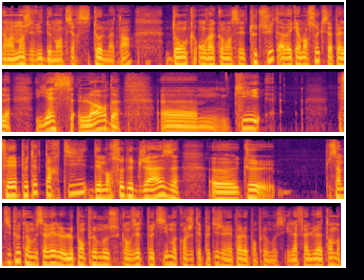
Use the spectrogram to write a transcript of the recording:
Normalement, j'évite de mentir si tôt le matin. Donc, on va commencer tout de suite avec un morceau qui s'appelle Yes Lord, euh, qui fait peut-être partie des morceaux de jazz euh, que c'est un petit peu comme vous savez le, le pamplemousse. Quand vous êtes petit, moi quand j'étais petit, j'aimais pas le pamplemousse. Il a fallu attendre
